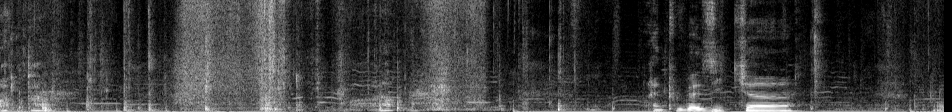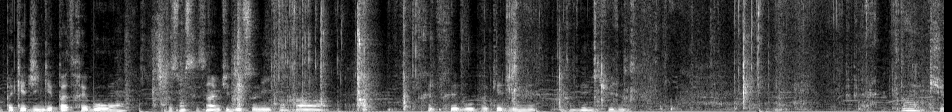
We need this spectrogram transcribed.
Hop. Voilà. Rien de plus basique. Le packaging est pas très beau. hein. De toute façon, c'est l'habitude de Sony un très très beau packaging comme d'habitude. Donc,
